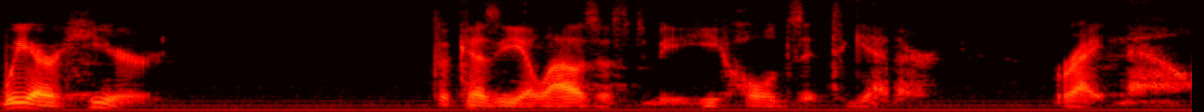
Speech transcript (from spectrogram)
We are here because he allows us to be. He holds it together right now.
